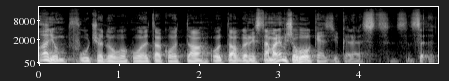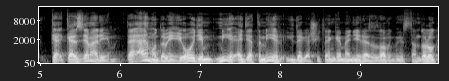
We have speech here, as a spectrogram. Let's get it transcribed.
nagyon furcsa dolgok voltak ott, a, ott Afganisztánban. Nem is, hol kezdjük el ezt. Kezdjem el én? De elmondom én, jó, hogy én miért, egyáltalán miért idegesít engem ennyire ez az Afganisztán dolog.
